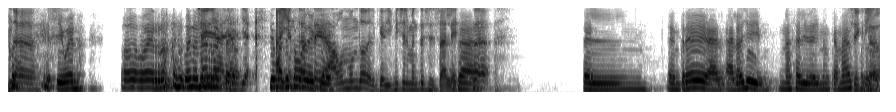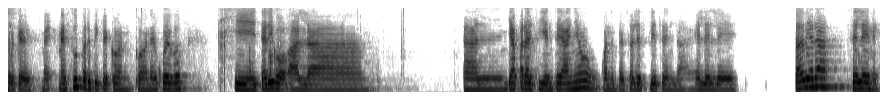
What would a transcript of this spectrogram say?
y bueno, o, error. Bueno, no error, pero. Ya, ya. Sí, pues, Ahí entraste que... a un mundo del que difícilmente se sale. O sea, el, entré al, hoyo y no salí de ahí nunca más. Sí, claro. Creo que me, me super piqué con, con el juego. Y te digo, a la, al, ya para el siguiente año, cuando empezó el split en la LL, todavía era CLN,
